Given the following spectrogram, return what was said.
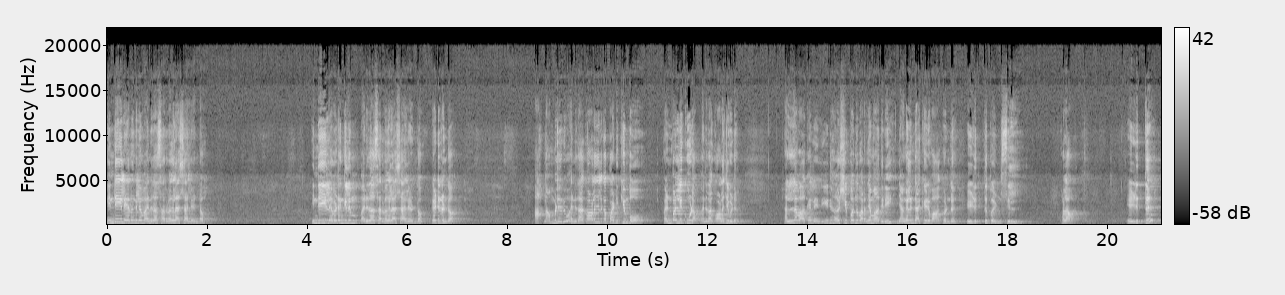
ഇന്ത്യയിൽ ഏതെങ്കിലും വനിതാ സർവകലാശാല ഉണ്ടോ ഇന്ത്യയിൽ എവിടെങ്കിലും വനിതാ സർവകലാശാല ഉണ്ടോ? കേട്ടിട്ടുണ്ടോ? ആ നമ്മളൊരു വനിതാ കോളേജിലൊക്കെ പഠിക്കുമ്പോൾ പെൺപള്ളിക്കൂടം വനിതാ കോളേജ് വിട്. നല്ല വാക്കല്ലേ? ലീഡ് ഹേർഷിപ്പ് എന്ന് പറഞ്ഞ മാതിരി ഞങ്ങൾ ഉണ്ടാക്കിയൊരു വാക്കുണ്ട് എഴുത്ത് പെൻസിൽ. കൊള്ളാം. എഴുത്ത്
